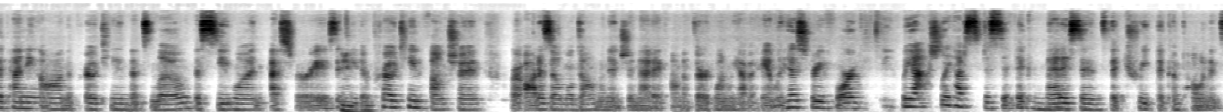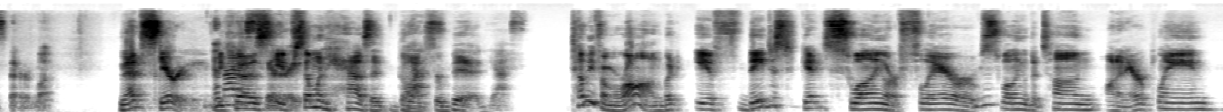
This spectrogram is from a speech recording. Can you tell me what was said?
depending on the protein that's low, the C1 esterase. It's Mhm. either protein function or autosomal dominant genetic. On the third one, we have a family history for. We actually have specific medicines that treat the components that are low. And that's scary And that because scary. if someone has it, God Yes. forbid, Yes. tell me if I'm wrong, but if they just get swelling or flare or Mhm. swelling of the tongue on an airplane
